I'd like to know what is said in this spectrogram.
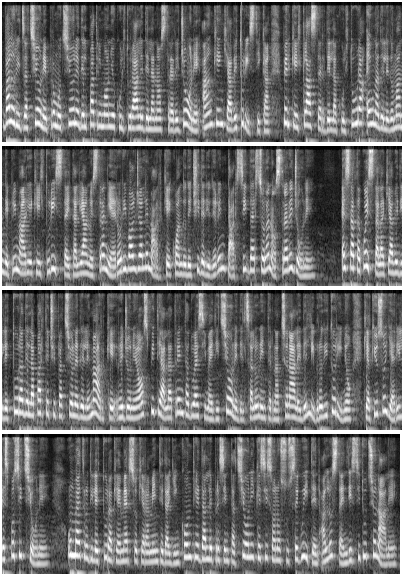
Valorizzazione e promozione del patrimonio culturale della nostra regione, anche in chiave turistica, perché il cluster della cultura è una delle domande primarie che il turista italiano e straniero rivolge alle Marche quando decide di orientarsi verso la nostra regione. È stata questa la chiave di lettura della partecipazione delle Marche, regione ospite alla 32esima edizione del Salone Internazionale del Libro di Torino, che ha chiuso ieri l'esposizione. Un metro di lettura che è emerso chiaramente dagli incontri e dalle presentazioni che si sono susseguite allo stand istituzionale.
